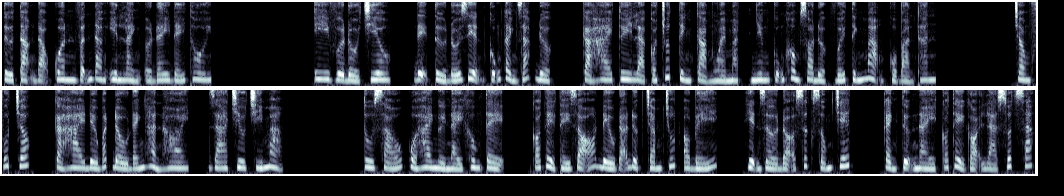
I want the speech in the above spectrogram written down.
từ tạng đạo quân vẫn đang yên lành ở đây đấy thôi. Y vừa đổi chiêu, đệ tử đối diện cũng cảnh giác được, cả hai tuy là có chút tình cảm ngoài mặt nhưng cũng không so được với tính mạng của bản thân. Trong phút chốc, cả hai đều bắt đầu đánh hẳn hoi, ra chiêu chí mạng. Tu sáu của hai người này không tệ, có thể thấy rõ đều đã được chăm chút o bế, hiện giờ đọ sức sống chết, cảnh tượng này có thể gọi là xuất sắc.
